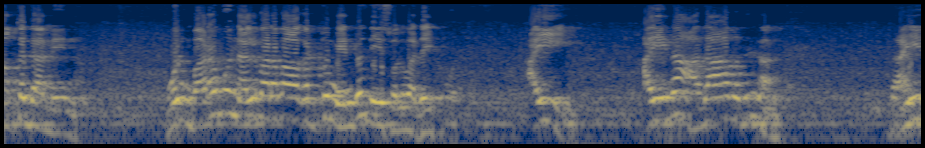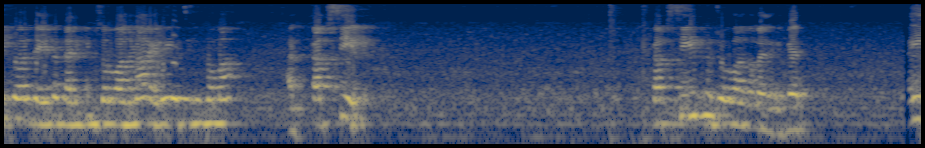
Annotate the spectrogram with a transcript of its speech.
மக்தமின் உன் வரவு நல்வரவாகட்டும் என்று நீ சொல்வதை போல். ஐ ஐனா அதாவது அர்த்தம் ஐக்கு வந்து என்ன தரிக்கும் சொல்லுவாங்கன்னா எழுதி வச்சிருக்கோமா? அது தப்சீர். தப்சீர்னு சொல்லுவாங்க இதுக்கு பேர். ஐ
